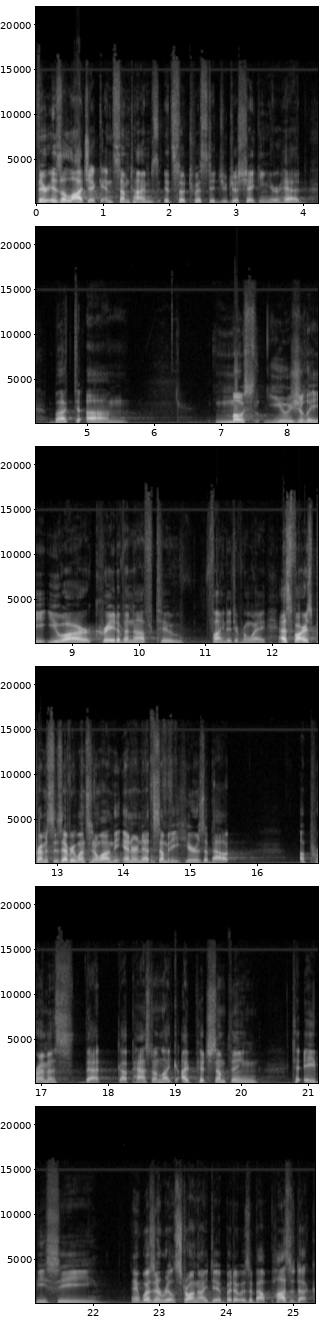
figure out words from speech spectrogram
there is a logic, and sometimes it's so twisted you're just shaking your head. But um, most usually, you are creative enough to find a different way. As far as premises, every once in a while on the internet, somebody hears about a premise that got passed on. Like I pitched something to ABC, and it wasn't a real strong idea, but it was about Posiduck.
